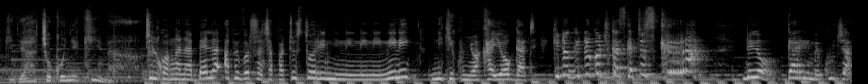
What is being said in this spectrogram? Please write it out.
kijacho kwenye kina. Tulikuwa na bela hapo hivyo tunachapa tu story nini nini nini nikikunywa ka yogurt. Kidogo kidogo tukasikia tu skra! Ndio gari imekuja.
